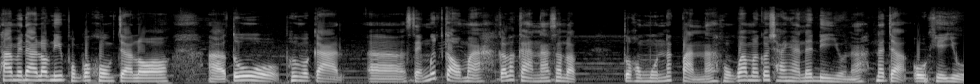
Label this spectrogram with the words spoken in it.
ถ้าไม่ได้รอบนี้ผมก็คงจะรออ่าตู้เพิ่มโอกาสอ่าแสงมืดเก่ามาก็แล้วกันนะสำหรับ ตัวของมูลนักปั่นนะ ผมว่ามันก็ใช้งานได้ดีอยู่นะ น่าจะโอเคอยู่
